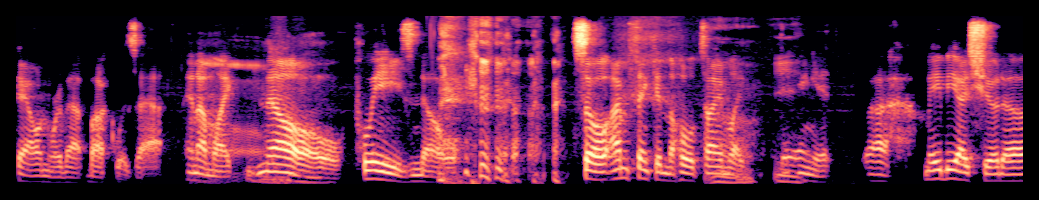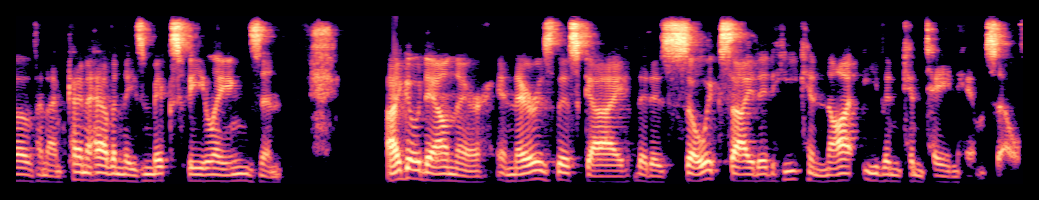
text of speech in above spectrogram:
down where that buck was at. And I'm like, oh. no, please, no. so I'm thinking the whole time, like, oh, dang it, uh, maybe I should have. And I'm kind of having these mixed feelings. And I go down there, and there is this guy that is so excited he cannot even contain himself.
